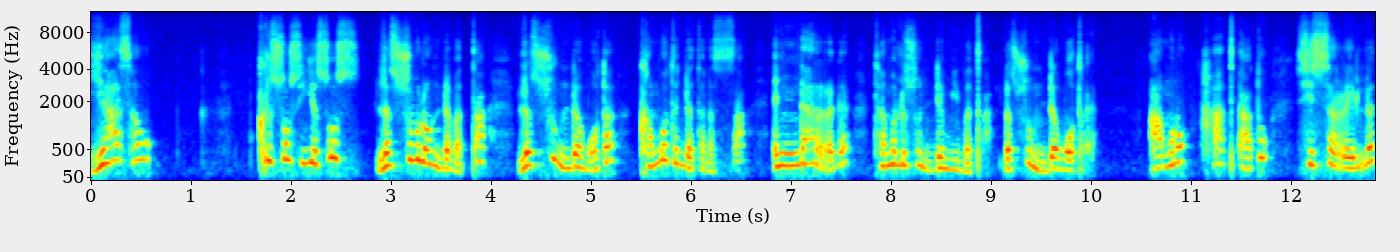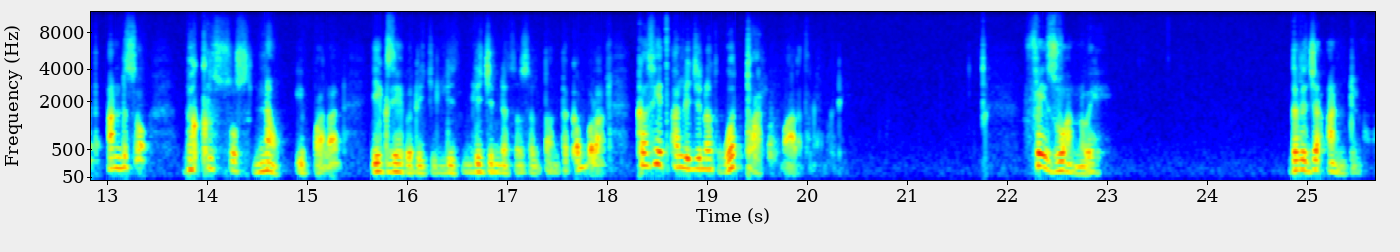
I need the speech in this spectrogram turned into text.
ያ ሰው ክርስቶስ ኢየሱስ ለሱ ብሎ እንደመጣ ለሱ እንደሞተ ከሞት እንደተነሳ እንዳረገ ተመልሶ እንደሚመጣ ለሱ እንደሞተ አምኖ ኃጢአቱ ሲሰረይለት አንድ ሰው በክርስቶስ ነው ይባላል። የእግዚአብሔር ልጅነትን ስልጣን ተቀብሏል። ከሴጣን ልጅነት ወጥቷል ማለት ነው። እንግዲህ phase one ነው ይሄ ደረጃ አንድ ነው።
